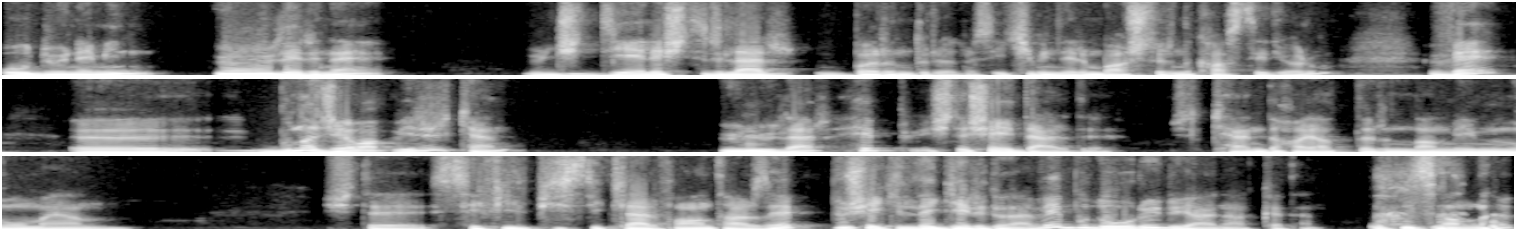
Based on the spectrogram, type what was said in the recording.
o dönemin ünlülerine ciddi eleştiriler barındırıyordu. Mesela 2000'lerin başlarını kastediyorum. Ve e, buna cevap verirken ünlüler hep işte şey derdi. İşte kendi hayatlarından memnun olmayan işte sefil pislikler falan tarzı hep bu şekilde geri döner. Ve bu doğruydu yani hakikaten. İnsanlar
